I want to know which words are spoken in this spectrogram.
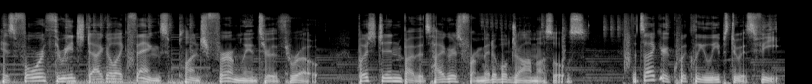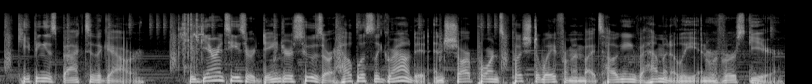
His four 3-inch dagger-like fangs plunge firmly into her throat, pushed in by the tiger's formidable jaw muscles. The tiger quickly leaps to his feet, keeping his back to the gaur. He guarantees her dangerous hooves are helplessly grounded and sharp horns pushed away from him by tugging vehemently in reverse gear.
